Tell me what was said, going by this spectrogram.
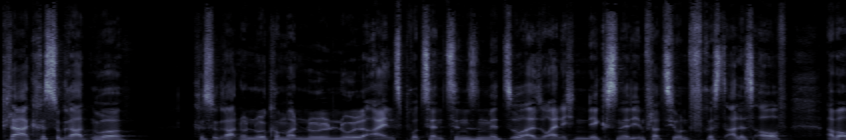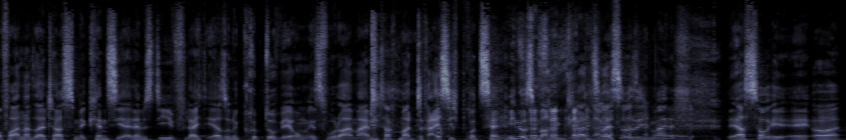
klar, kriegst du gerade nur kriegst du gerade nur 0,001% Zinsen mit, so, also eigentlich nix, ne? Die Inflation frisst alles auf. Aber auf der anderen Seite hast du Mackenzie Adams, die vielleicht eher so eine Kryptowährung ist, wo du an einem Tag mal 30% Minus machen kannst. Weißt du, was ich meine? Ja, sorry, ey, aber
